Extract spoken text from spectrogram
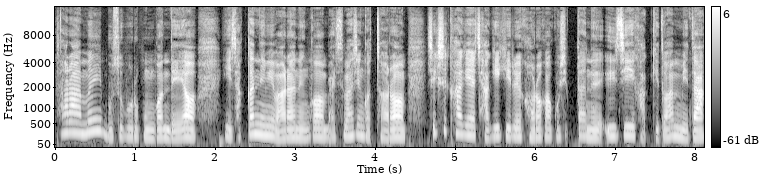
사람의 모습으로 본 건데요. 이 작가님이 말하는 건 말씀하신 것처럼 씩씩하게 자기 길을 걸어가고 싶다는 의지 같기도 합니다.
